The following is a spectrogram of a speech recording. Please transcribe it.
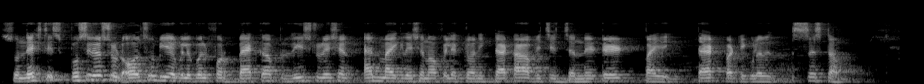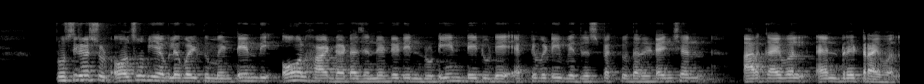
So next is procedures should also be available for backup, restoration and migration of electronic data which is generated by that particular system. Procedures should also be available to maintain the all hard data generated in routine day-to-day -day activity with respect to the retention, archival and retrieval.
